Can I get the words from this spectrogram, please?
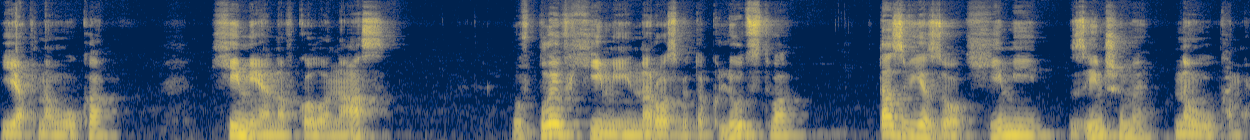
як наука, хімія навколо нас, вплив хімії на розвиток людства та зв'язок хімії з іншими науками.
